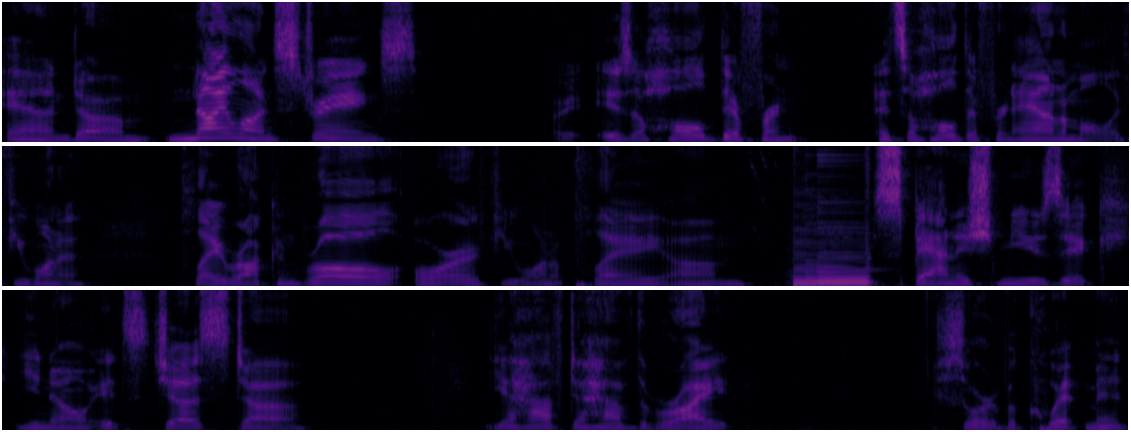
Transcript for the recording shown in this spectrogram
And um, nylon strings is a whole different, it's a whole different animal if you want to play rock and roll or if you want to play um, Spanish music. You know, it's just, uh, you have to have the right sort of equipment.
